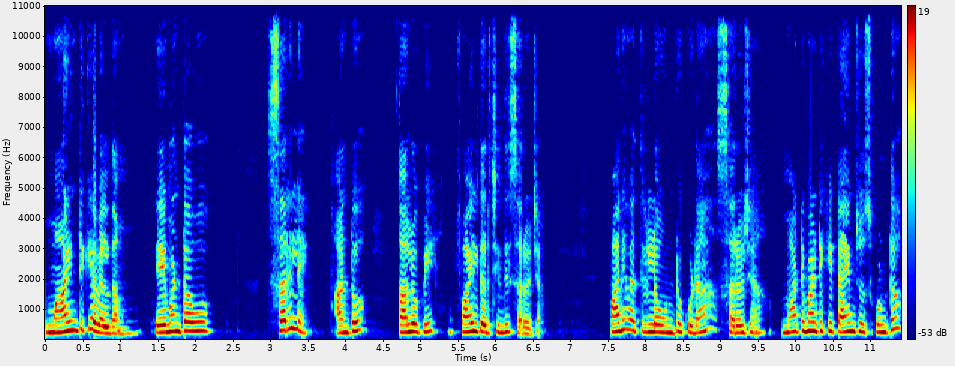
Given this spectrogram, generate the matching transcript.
మా ఇంటికే వెళ్దాం. ఏమంటావు? సరేలే అంటూ తలూపి ఫైల్ తెరిచింది సరోజ. పనివత్రిలో ఉంటూ కూడా సరోజ మాటిమాటికి టైం చూసుకుంటూ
